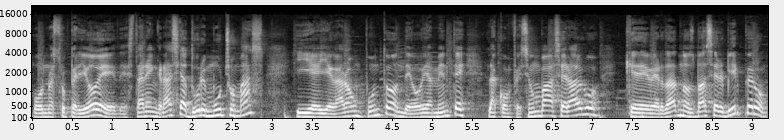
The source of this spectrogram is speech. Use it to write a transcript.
o nuestro periodo de, estar en gracia dure mucho más y eh, llegar a un punto donde obviamente la confesión va a ser algo que de verdad nos va a servir, pero,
